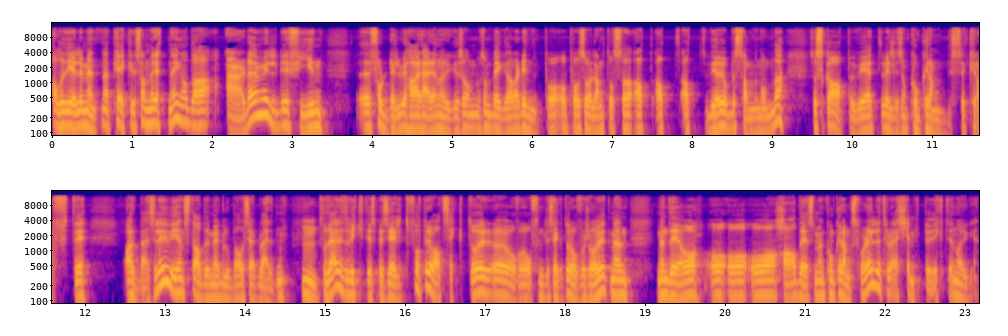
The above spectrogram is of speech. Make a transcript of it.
alle de elementene peker i samme retning, og da er det en veldig fin Eh, fordel vi har her i Norge, som, som begge har vært inne på, og på så langt også, at, at, at, ved å jobbe sammen om det, så skaper vi et veldig sånn konkurransekraftig arbeidsliv i en stadig mer globalisert verden. Mm. Så det er litt viktig, spesielt for privat sektor eh, og for offentlig sektor, og for så vidt. Men, men det å, å, å, å, ha det som en konkurransefordel, det tror jeg er kjempeviktig i Norge.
